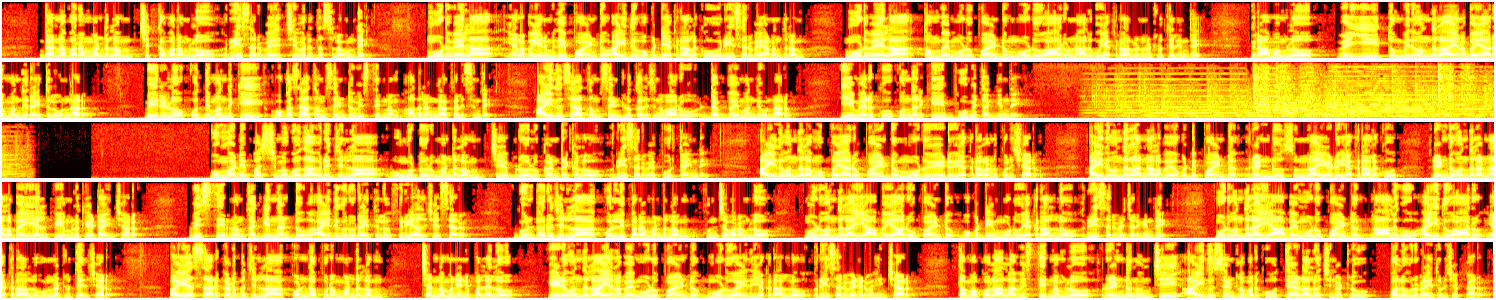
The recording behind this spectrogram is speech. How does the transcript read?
గన్నవరం మండలం చిక్కవరంలో రీసర్వే చివరి దశలో ఉంది. మూడు వేల ఎనభై ఎనిమిది పాయింట్ ఐదు ఒకటి ఎకరాలకు రీసర్వే అనంతరం మూడు వేల తొంభై మూడు పాయింట్ మూడు ఆరు నాలుగు ఎకరాలు ఉన్నట్లు తెలింది. గ్రామంలో వెయ్యి తొమ్మిది వందల ఎనభై ఆరు మంది రైతులు ఉన్నారు. వీరిలో కొద్దిమందికి ఒక శాతం సెంటు విస్తీర్ణం అదనంగా కలిసింది. ఐదు శాతం సెంట్లు కలిసిన వారు డెబ్బై మంది ఉన్నారు. ఈ మేరకు కొందరికి భూమి తగ్గింది. ఉమ్మడి పశ్చిమ గోదావరి జిల్లా ఉంగుటూరు మండలం చేబ్రోలు కండ్రికలో రీసర్వే పూర్తయింది. ఐదు వందల ముప్పై ఆరు పాయింట్ మూడు ఏడు ఎకరాలను కొలిచారు. ఐదు వందల నలభై ఒకటి పాయింట్ రెండు సున్నా ఏడు ఎకరాలకు రెండు వందల నలభై ఎల్పిఎంలు కేటాయించారు. విస్తీర్ణం తగ్గిందంటూ ఐదుగురు రైతులు ఫిర్యాదు చేశారు. గుంటూరు జిల్లా కొల్లిపర మండలం కుంచవరంలో మూడు వందల యాభై ఆరు పాయింట్ ఒకటి మూడు ఎకరాల్లో రీసర్వే జరిగింది. మూడు వందల యాభై మూడు పాయింట్ నాలుగు ఐదు ఆరు ఎకరాలు ఉన్నట్లు తేల్చారు. వైఎస్ఆర్ కడప జిల్లా కొండాపురం మండలం చెన్నమనేనిపల్లెలో ఏడు వందల ఎనభై మూడు పాయింట్ మూడు ఐదు ఎకరాల్లో రీసర్వే నిర్వహించారు. తమ పొలాల విస్తీర్ణంలో రెండు నుంచి ఐదు సెంట్ల వరకు తేడాలు వచ్చినట్లు పలువురు రైతులు చెప్పారు.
